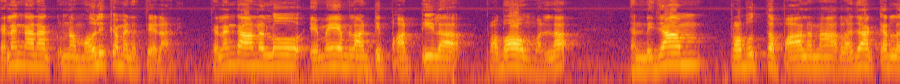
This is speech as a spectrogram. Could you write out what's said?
తెలంగాణకు ఉన్న మౌలికమైన తేడా అది. తెలంగాణలో ఎంఐఎం లాంటి పార్టీల ప్రభావం వల్ల నిజాం ప్రభుత్వ పాలన రజాకర్ల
